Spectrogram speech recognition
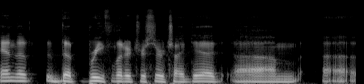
And the the brief literature search I did, um, uh,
